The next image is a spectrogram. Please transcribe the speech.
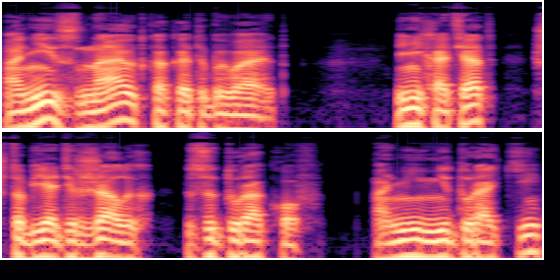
Они знают, как это бывает. И не хотят, чтобы я держал их за дураков. Они не дураки.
